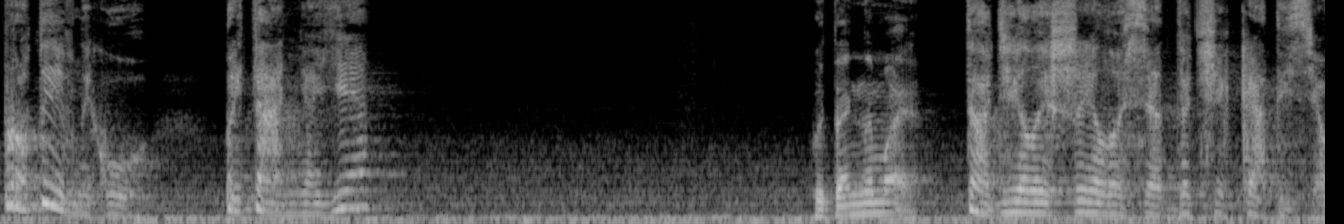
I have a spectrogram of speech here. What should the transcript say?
противнику. Питання є? Питань немає. Тоді лишилося дочекатися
